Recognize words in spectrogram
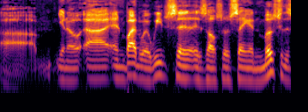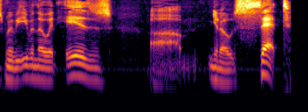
Um, you know, uh, and by the way, we've is also saying most of this movie, even though it is, um, you know, set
